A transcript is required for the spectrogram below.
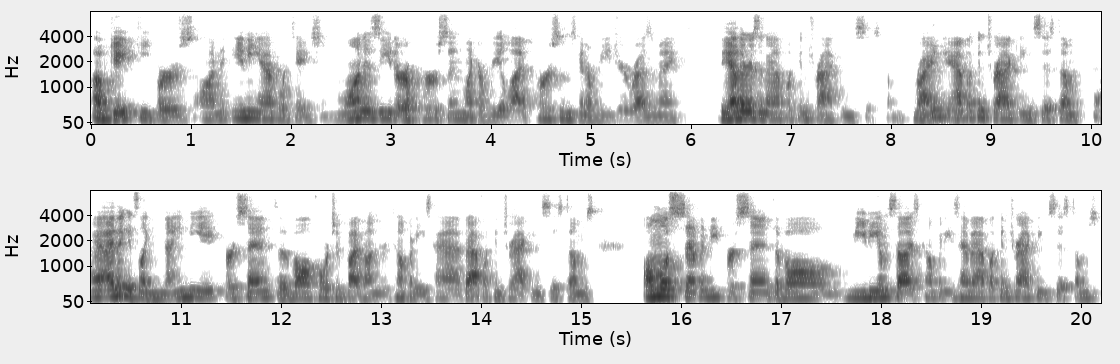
of gatekeepers on any application. One is either a person, like a real life person, is going to read your resume. The other is an applicant tracking system, right? Mm-hmm. The applicant tracking system, I think it's like 98% of all Fortune 500 companies have applicant tracking systems. Almost 70% of all medium sized companies have applicant tracking systems.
